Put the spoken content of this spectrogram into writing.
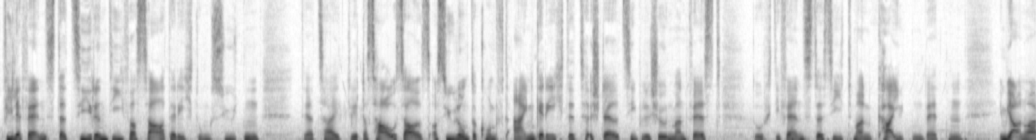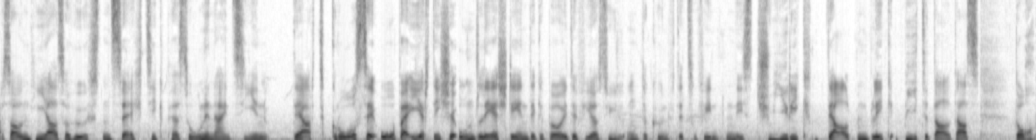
Viele Fenster zieren die Fassade Richtung Süden. Derzeit wird das Haus als Asylunterkunft eingerichtet, stellt Sibyl Schönmann fest. Durch die Fenster sieht man Kajütenbetten. Im Januar sollen hier also höchstens 60 Personen einziehen. Derart große oberirdische und leerstehende Gebäude für Asylunterkünfte zu finden, ist schwierig. Der Alpenblick bietet all das. Doch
